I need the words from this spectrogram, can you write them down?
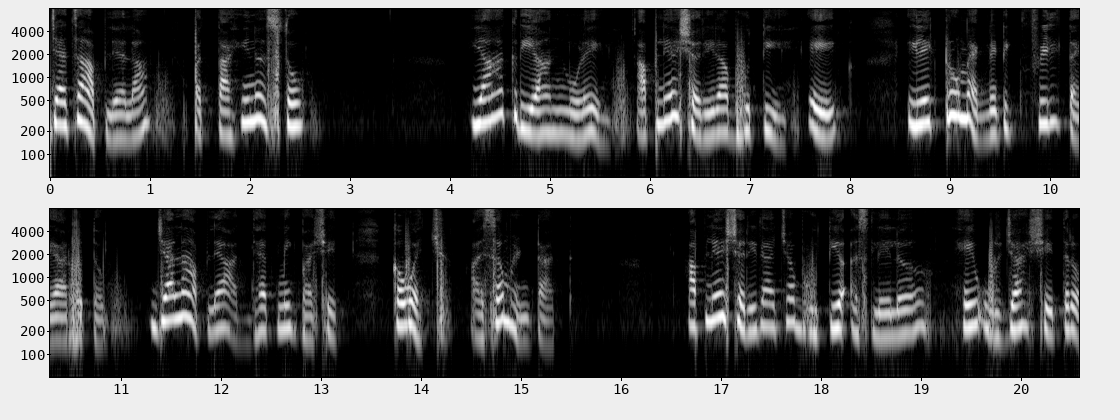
ज्याचा आपल्याला पत्ताही नसतो. या क्रियांमुळे आपल्या शरीराभोवती एक इलेक्ट्रोमॅग्नेटिक फील्ड तयार होतं. ज्याला आपल्या आध्यात्मिक भाषेत कवच असं म्हणतात. आपल्या शरीराच्या भोवती असलेलं हे ऊर्जा क्षेत्र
